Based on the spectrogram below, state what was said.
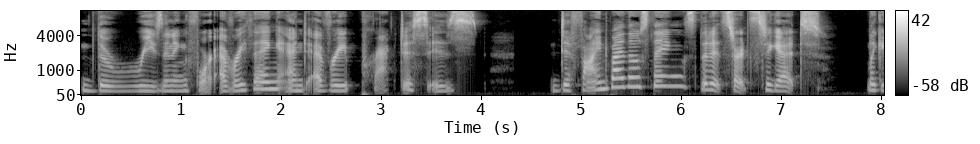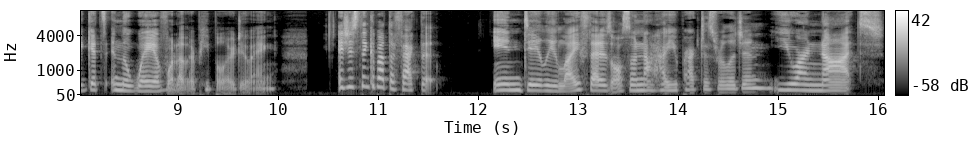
the reasoning for everything and every practice is defined by those things that it starts to get like it gets in the way of what other people are doing. I just think about the fact that in daily life that is also not how you practice religion. You are not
